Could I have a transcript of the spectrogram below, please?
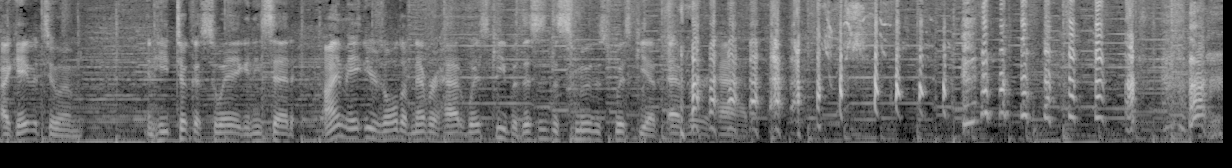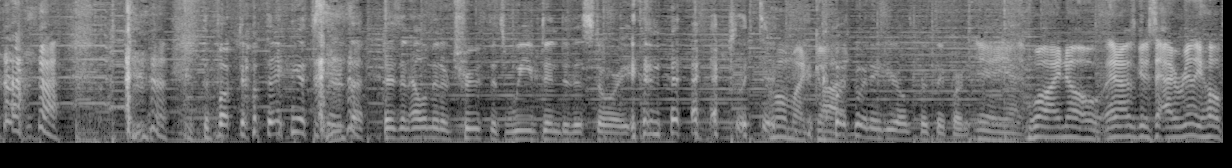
I gave it to him, and he took a swig, and he said, "I'm eight years old. I've never had whiskey, but this is the smoothest whiskey I've ever had." the fucked up thing is there's, a, there's an element of truth that's weaved into this story, and I actually did. Oh my Go God. to an eight-year-old's birthday party. Yeah, yeah. Well, I know, and I was gonna say, I really hope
